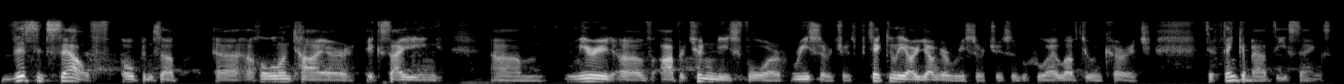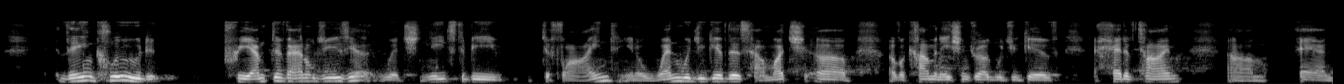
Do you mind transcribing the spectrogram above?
this itself opens up uh, a whole entire exciting um, myriad of opportunities for researchers, particularly our younger researchers who, I love to encourage to think about these things. They include preemptive analgesia, which needs to be defined. You know, when would you give this? How much uh, of a combination drug would you give ahead of time? Um, and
